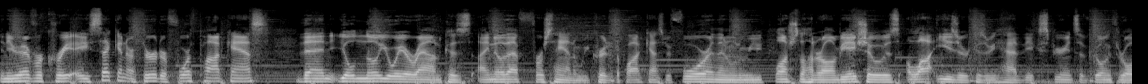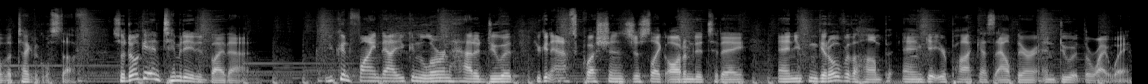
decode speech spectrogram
And if you ever create a second or third or fourth podcast, then you'll know your way around because I know that firsthand. We created a podcast before, and then when we launched the $100 MBA show, it was a lot easier because we had the experience of going through all the technical stuff. So don't get intimidated by that. You can find out, you can learn how to do it. You can ask questions just like Autumn did today, and you can get over the hump and get your podcast out there and do it the right way.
